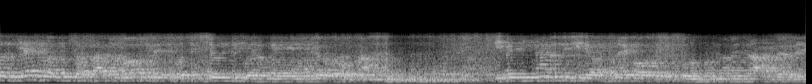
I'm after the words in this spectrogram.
Alessandro Pietro ha ha fatto un'ottima esposizione di quello che è il Roma, dimenticando di dire alcune cose che sono fondamentali per me.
